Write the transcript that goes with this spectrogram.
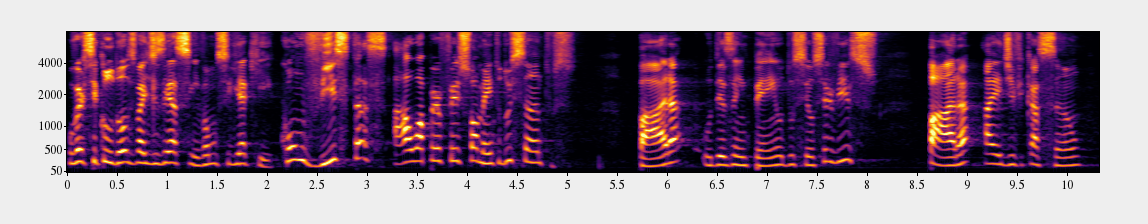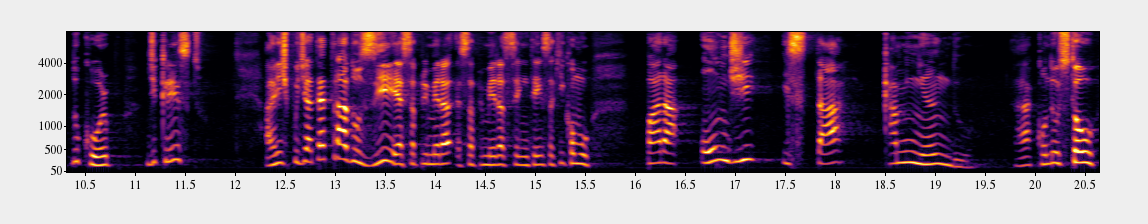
O versículo 12 vai dizer assim: vamos seguir aqui. Com vistas ao aperfeiçoamento dos santos, para o desempenho do seu serviço, para a edificação do corpo de Cristo. A gente podia até traduzir essa primeira, essa primeira sentença aqui como para onde está caminhando. Tá? Quando eu estou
